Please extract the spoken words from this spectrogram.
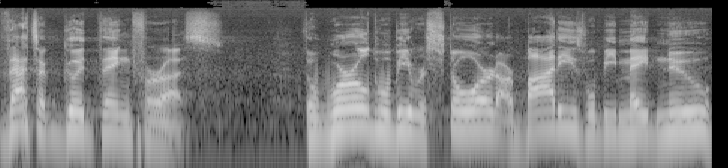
that's a good thing for us. The world will be restored, our bodies will be made new,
